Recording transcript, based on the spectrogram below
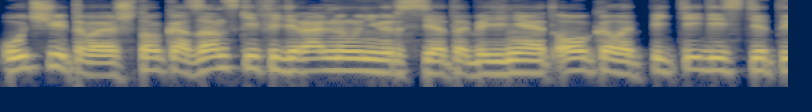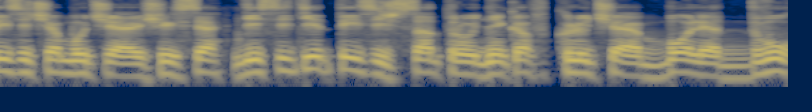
Учитывая, что Казанский федеральный университет объединяет около 50 тысяч обучающихся, 10 тысяч сотрудников, включая более 2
